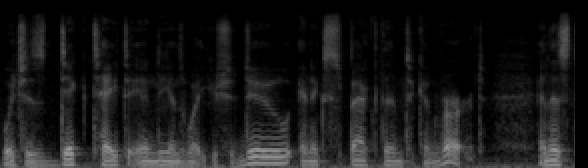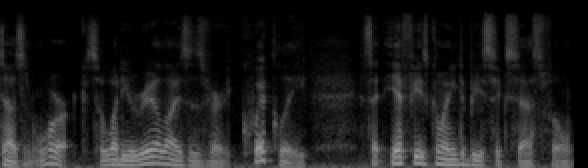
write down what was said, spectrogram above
which is dictate to Indians what you should do and expect them to convert. And this doesn't work. So what he realizes very quickly is that if he's going to be successful,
